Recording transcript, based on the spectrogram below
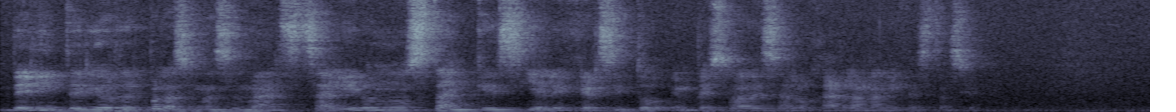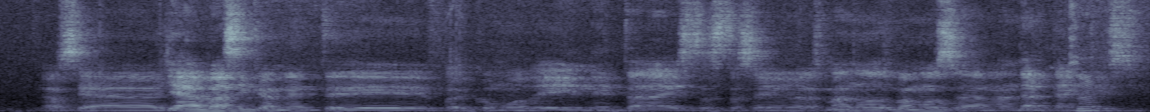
Del interior del Palacio Nacional salieron unos tanques y el ejército empezó a desalojar la manifestación. O sea, ya básicamente fue como de neta, esto está saliendo de las manos, vamos a mandar tanques.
